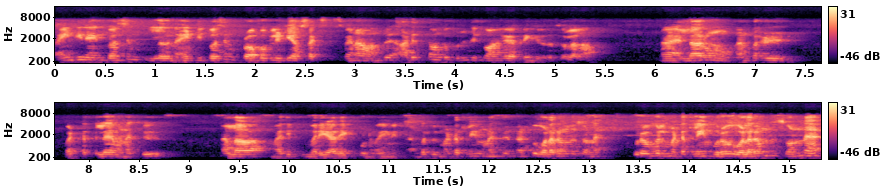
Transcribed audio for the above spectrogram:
நைன்டி நைன் பர்சன்ட் இல்லை ninety percent probability of success வேணா வந்து அடுத்தவங்க புரிஞ்சுக்குவாங்க அப்படிங்கிறத சொல்லலாம். எல்லாரும் நண்பர்கள் வட்டத்துல உனக்கு நல்லா மதிப்பு மரியாதை கொண்டு நண்பர்கள் மட்டத்திலையும் உனக்கு நட்பு வளரும்னு சொன்னேன். உறவுகள் மட்டத்திலையும் உறவு வளரும்னு சொன்னேன்.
